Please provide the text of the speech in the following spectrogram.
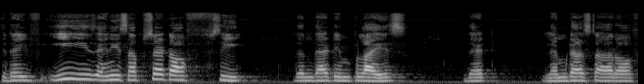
that if E is any subset of C, then that implies that lambda star of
